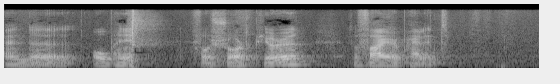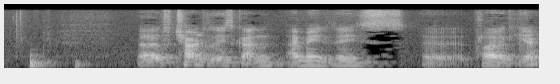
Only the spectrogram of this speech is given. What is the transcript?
and uh, open it for a short period to fire pellet. Uh, to charge this gun, I made this uh, plug here.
